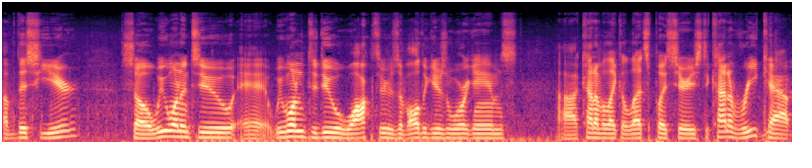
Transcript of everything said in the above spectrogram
of this year. So we wanted to uh, we wanted to do walkthroughs of all the Gears of War games, uh, kind of like a Let's Play series to kind of recap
